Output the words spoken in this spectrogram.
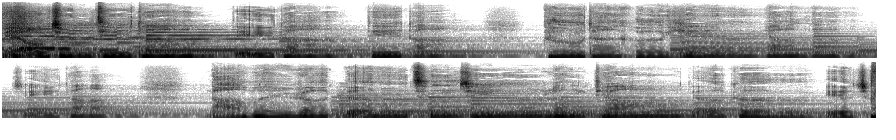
秒针滴。滴答，孤单和夜压了吉他，那温热的曾经冷掉的歌也唱。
